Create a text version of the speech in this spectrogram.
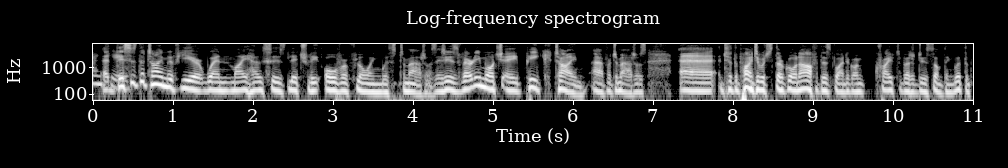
Uh. This is the time of year when my house is literally overflowing with tomatoes. It is very much a peak time uh, for tomatoes, uh, to the point at which they're going off at this point. They're going, Christ, I better do something with them.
